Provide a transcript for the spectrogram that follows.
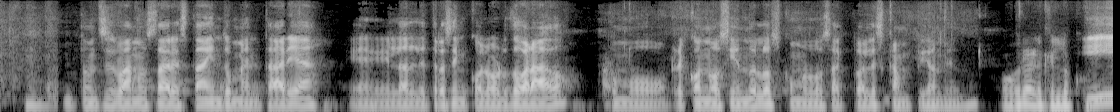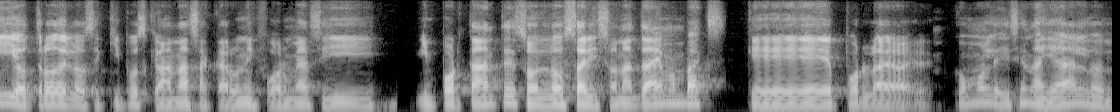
Entonces van a usar esta indumentaria, eh, las letras en color dorado, como reconociéndolos como los actuales campeones. ¿no? Órale, qué loco. Y otro de los equipos que van a sacar uniforme así importantes son los Arizona Diamondbacks, que por la, ¿cómo le dicen allá? La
